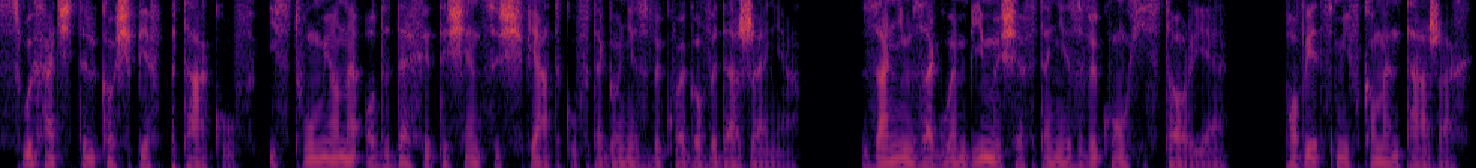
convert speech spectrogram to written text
Słychać tylko śpiew ptaków i stłumione oddechy tysięcy świadków tego niezwykłego wydarzenia. Zanim zagłębimy się w tę niezwykłą historię, powiedz mi w komentarzach,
